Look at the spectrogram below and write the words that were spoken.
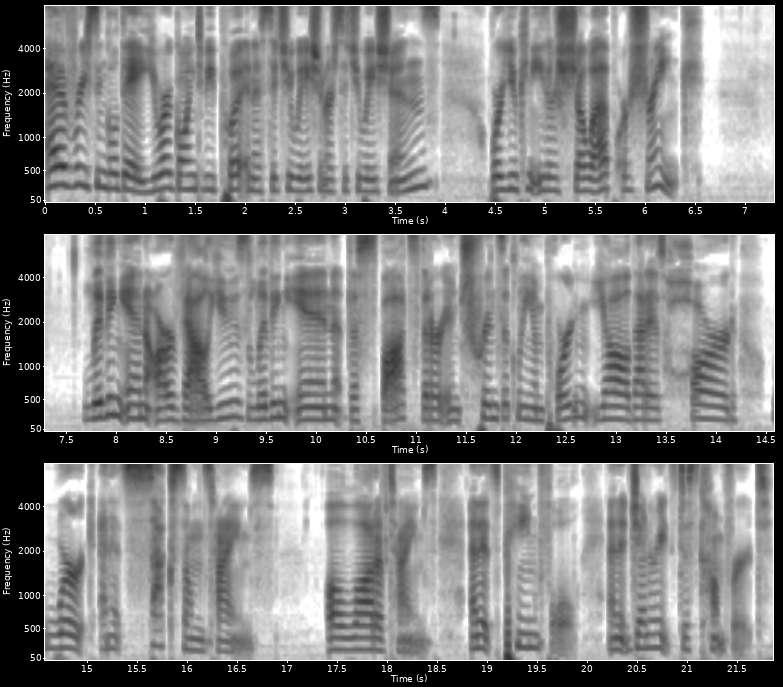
Every single day, you are going to be put in a situation or situations where you can either show up or shrink. Living in our values, living in the spots that are intrinsically important, y'all, that is hard work and it sucks sometimes a lot of times, and it's painful and it generates discomfort.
